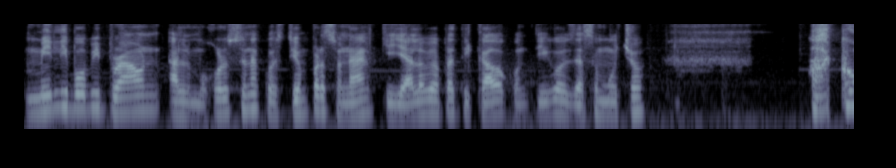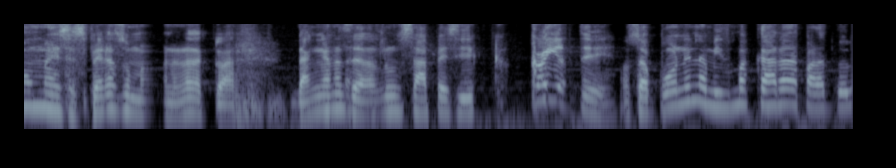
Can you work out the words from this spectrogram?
Millie Bobby Brown, a lo mejor es una cuestión personal que ya lo había platicado contigo desde hace mucho. Ah, cómo me desespera su manera de actuar. Dan ganas de darle un zap y decir, cállate. O sea, pone la misma cara para todo,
